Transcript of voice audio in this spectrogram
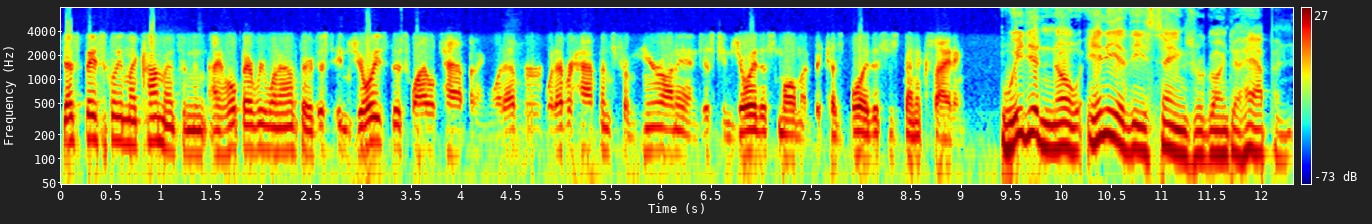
that's basically my comments, and I hope everyone out there just enjoys this while it's happening. Whatever whatever happens from here on in, just enjoy this moment because boy, this has been exciting. We didn't know any of these things were going to happen.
